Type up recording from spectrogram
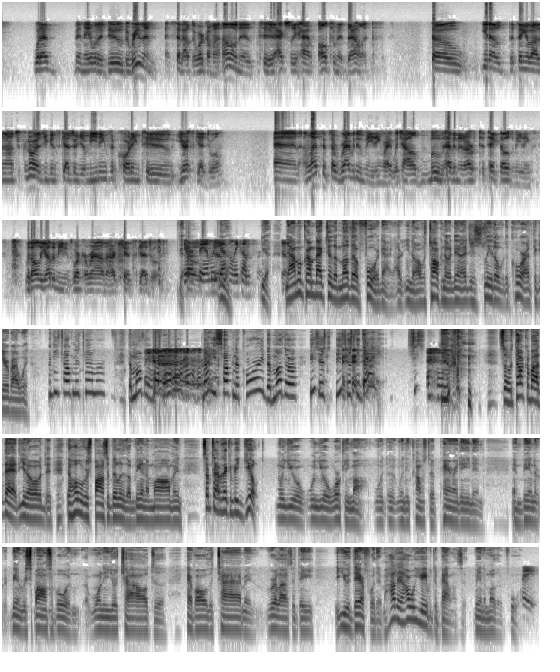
what I've been able to do, the reason I set out to work on my own is to actually have ultimate balance. So, you know, the thing about an entrepreneur is you can schedule your meetings according to your schedule. And unless it's a revenue meeting, right, which I'll move heaven and earth to take those meetings, with all the other meetings, work around our kids' schedule. Yeah, our family yeah. definitely comes first. Yeah. Now I'm gonna come back to the mother of four. Now, I, you know, I was talking to her, then I just slid over the Corey. I think everybody went, "When he talking to Tamara, the mother of now he's talking to Corey, the mother. He's just he's just a dad. She's so talk about that. You know, the, the whole responsibility of being a mom, and sometimes that can be guilt when you're when you're a working mom when, uh, when it comes to parenting and and being being responsible and wanting your child to have all the time and realize that they that you're there for them. How did how were you able to balance it being a mother of four? Right.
